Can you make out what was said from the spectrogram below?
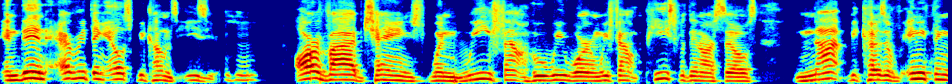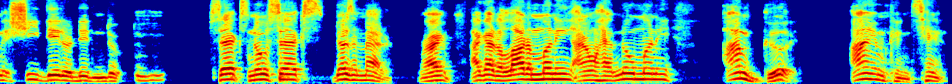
and then everything else becomes easier. Mhm. our vibe changed when we found who we were and we found peace within ourselves not because of anything that she did or didn't do. Mhm. sex no sex doesn't matter right? I got a lot of money. I don't have no money. I'm good. I am content.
